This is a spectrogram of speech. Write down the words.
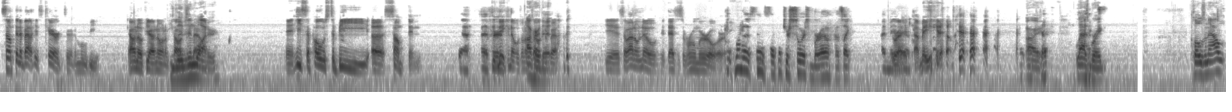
Something about his character in the movie. I don't know if y'all know what I'm He talking lives in about. water. And he's supposed to be uh something. Yeah, I've heard. Nick knows what I'm I've heard talking that. about. yeah, so I don't know if that's just a rumor or It's one of those things like, what's your source, bro? It's like, I made right. it up. I made it up. All right. Last break. Closing out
